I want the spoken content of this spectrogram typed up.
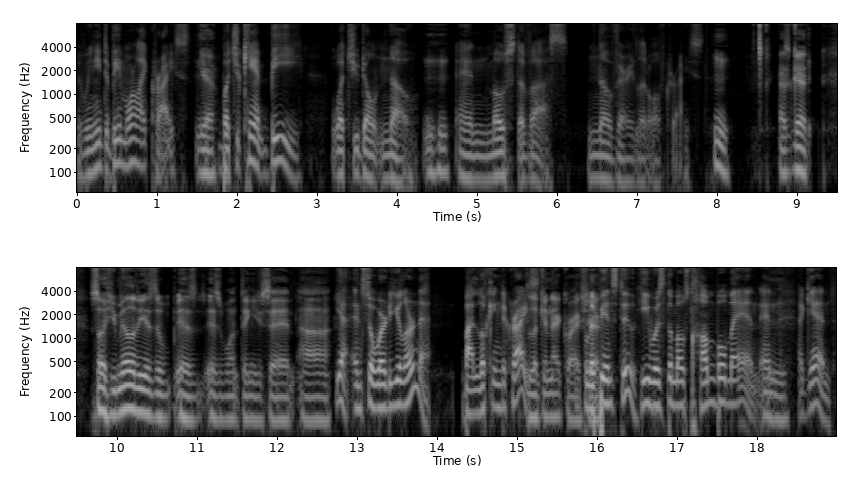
We need to be more like Christ, Yeah. but you can't be what you don't know, Mm-hmm. and most of us know very little of Christ. That's good. So humility is a, is is one thing you said. Uh, Yeah, and so where do you learn that? By looking to Christ. looking at Christ. yeah. Philippians 2. He was the most humble man. And Mhm. again,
